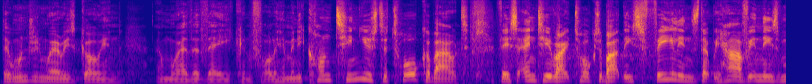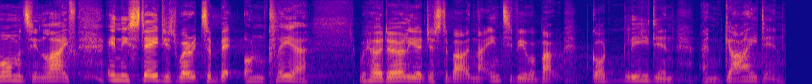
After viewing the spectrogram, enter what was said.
They're wondering where he's going and whether they can follow him. And he continues to talk about this. N.T. Wright talks about these feelings that we have in these moments in life, in these stages where it's a bit unclear. We heard earlier just about in that interview about God leading and guiding.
